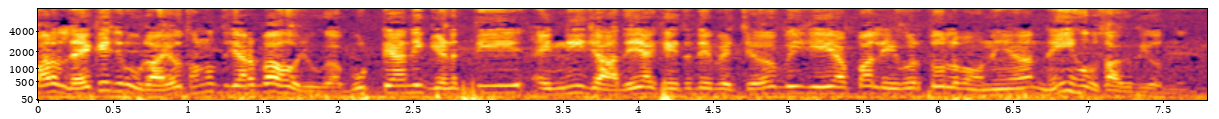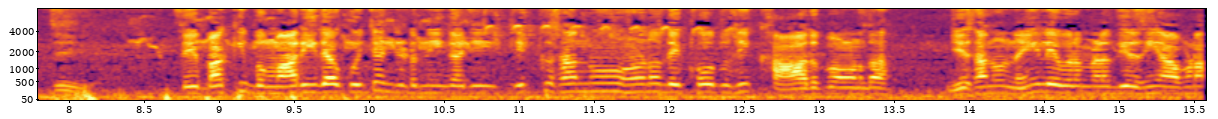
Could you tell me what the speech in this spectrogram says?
ਪਰ ਲੈ ਕੇ ਜ਼ਰੂਰ ਆਇਓ ਤੁਹਾਨੂੰ ਤਜਰਬਾ ਹੋ ਜਾਊਗਾ। ਬੂਟਿਆਂ ਦੀ ਗਿਣਤੀ ਇੰਨੀ ਜ਼ਿਆਦੇ ਆ ਖੇਤ ਦੇ ਵਿੱਚ ਵੀ ਜੇ ਆਪਾਂ ਲੇਬਰ ਤੋਂ ਲਵਾਉਨੇ ਆ ਨਹੀਂ ਹੋ ਸਕਦੀ ਉਨੀ। ਜੀ। ਤੇ ਬਾਕੀ ਬਿਮਾਰੀ ਦਾ ਕੋਈ ਝੰਜਟ ਨਹੀਂਗਾ ਜੀ। ਇੱਕ ਸਾਨੂੰ ਹੁਣ ਦੇਖੋ ਤੁਸੀਂ ਖਾਦ ਪਾਉਣ ਦਾ। ਜੇ ਸਾਨੂੰ ਨਹੀਂ ਲੇਬਰ ਮਿਲਦੀ ਅਸੀਂ ਆਪਣਾ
